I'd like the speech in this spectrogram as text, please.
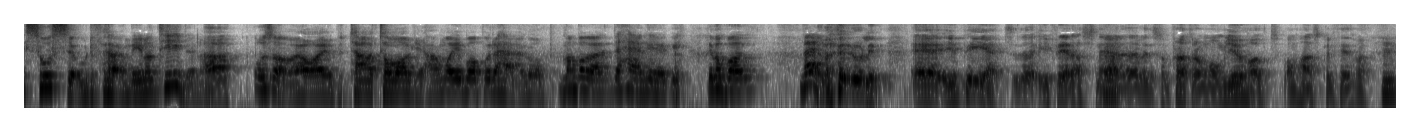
sosseordförande genom tiderna. Ja, Och sa ja, Ta- Tage, han var ju bra på det här och man bara, det här är... Det var bara... det Världens var roligt. Eh, I P1 då, i fredags när jag, hörde- så pratade de om Juholt, om hans kvalitetsval. Mm.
